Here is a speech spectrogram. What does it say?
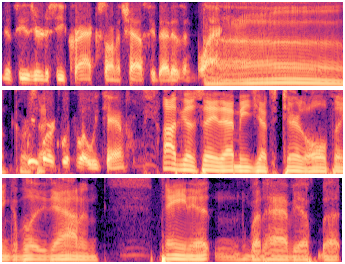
it's easier to see cracks on a chassis that isn't black. Uh, of we course, that, work with what we can. I was going to say that means you have to tear the whole thing completely down and paint it and what have you. But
